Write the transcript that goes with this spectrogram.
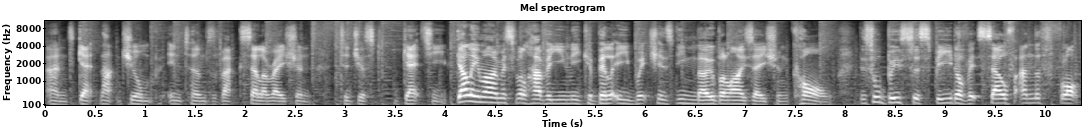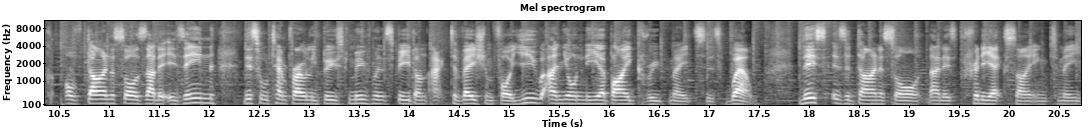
and get that jump in terms of acceleration to just get you. Gallimimus will have a unique ability which is the mobilization call. This will boost the speed of itself and the flock of dinosaurs that it is in. This will temporarily boost movement speed on activation for you and your nearby group mates as well. This is a dinosaur that is pretty exciting to me.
